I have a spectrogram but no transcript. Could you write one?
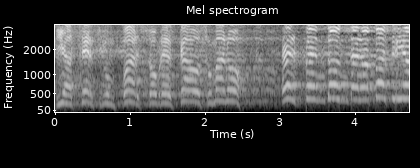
y hacer triunfar sobre el caos humano el pendón de la patria.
